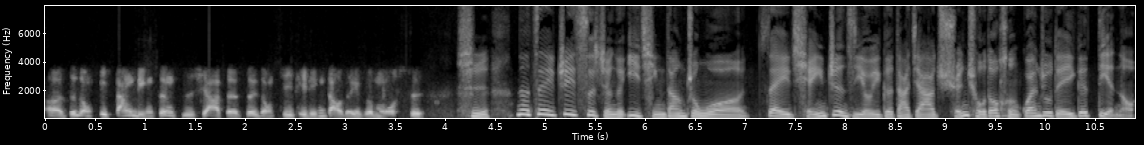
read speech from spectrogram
呃，这种一党领政之下的这种集体领导的一个模式。是，那在这次整个疫情当中哦，在前一阵子有一个大家全球都很关注的一个点哦，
